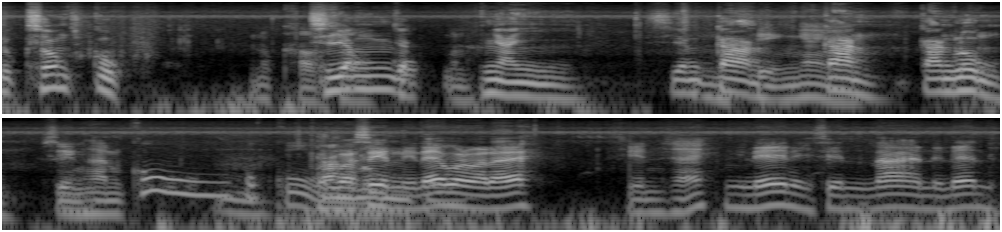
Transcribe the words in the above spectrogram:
นกสองกุก นกเขาเสียงสอจากกุกใหญ่เสียงกลางเสียงใหญ่ กลางกลางลง เสียงหันกู้กู้กลางมาเส้นนี่ได้บ่มาได้เสียงใช่นี่เน่นี่เส้นได้นี่แน่นี่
